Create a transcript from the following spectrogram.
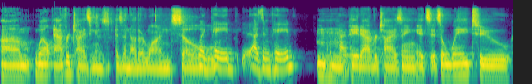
Um, well, advertising is, is another one. So like paid, as in paid. Mm-hmm, okay. Paid advertising. It's it's a way to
